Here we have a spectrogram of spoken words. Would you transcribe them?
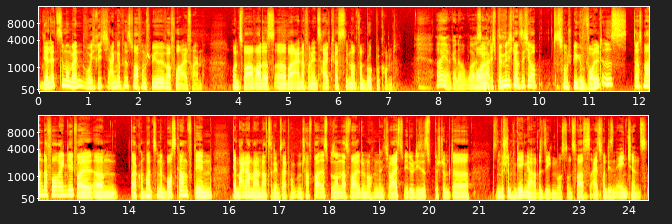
der letzte Moment, wo ich richtig angepisst war vom Spiel, war vor Alfheim. Und zwar war das äh, bei einer von den Sidequests, die man von Brooke bekommt. ah ja, genau. Und sagt, ich bin mir nicht ganz sicher, ob das vom Spiel gewollt ist, dass man davor reingeht, weil ähm, da kommt man zu einem Bosskampf, den der meiner Meinung nach zu dem Zeitpunkt unschaffbar ist, besonders weil du noch nicht weißt, wie du dieses bestimmte, diesen bestimmten Gegner besiegen musst. Und zwar ist es eins von diesen Ancients.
